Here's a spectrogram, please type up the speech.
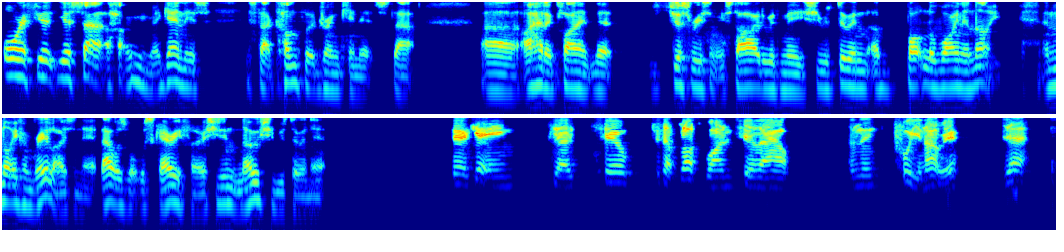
Or if you're you're sat at home, again, it's it's that comfort drinking. It's that uh, I had a client that just recently started with me. She was doing a bottle of wine a night and not even realizing it. That was what was scary for her. She didn't know she was doing it. Yeah, getting you know, chill, just have plus one, chill out, and then before you know it, yeah.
